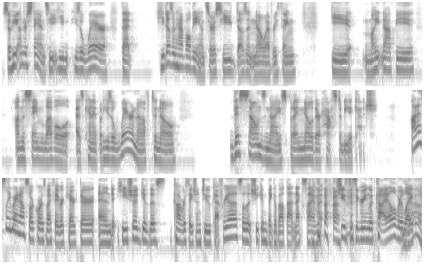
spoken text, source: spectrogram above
So he understands. He, he he's aware that he doesn't have all the answers. He doesn't know everything. He might not be on the same level as Kennit, but he's aware enough to know this sounds nice, but I know there has to be a catch. Honestly, right now, Sorkor is my favorite character, and he should give this conversation to Keffria so that she can think about that next time she's disagreeing with Kyle. We're like, Yeah.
